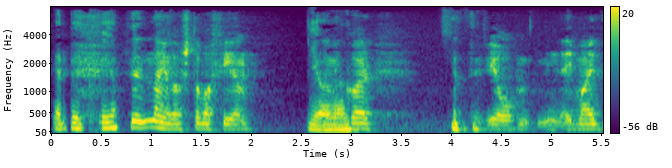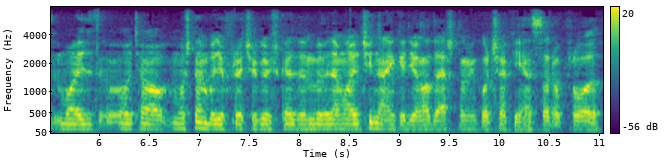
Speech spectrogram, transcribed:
Érted? Jó? Nagyon ostoba film. Jó van. amikor hát jó, mindegy, majd, majd, hogyha most nem vagyok fröcsögős kedvemben, de majd csináljunk egy olyan adást, amikor csak ilyen szarokról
